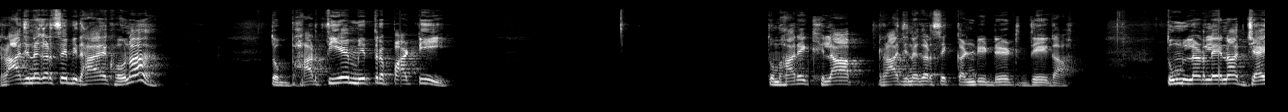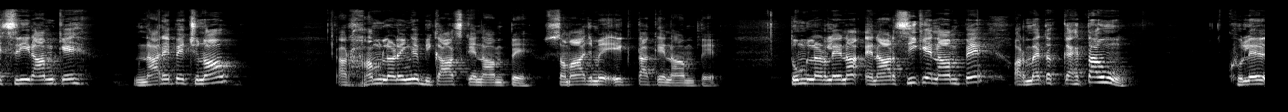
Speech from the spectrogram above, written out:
राजनगर से विधायक हो ना तो भारतीय मित्र पार्टी तुम्हारे खिलाफ राजनगर से कैंडिडेट देगा। तुम लड़ लेना जय श्री राम के नारे पे चुनाव, और हम लड़ेंगे विकास के नाम पे, समाज में एकता के नाम पे। तुम लड़ लेना एनआरसी के नाम पे। और मैं तो कहता हूँ, खुले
